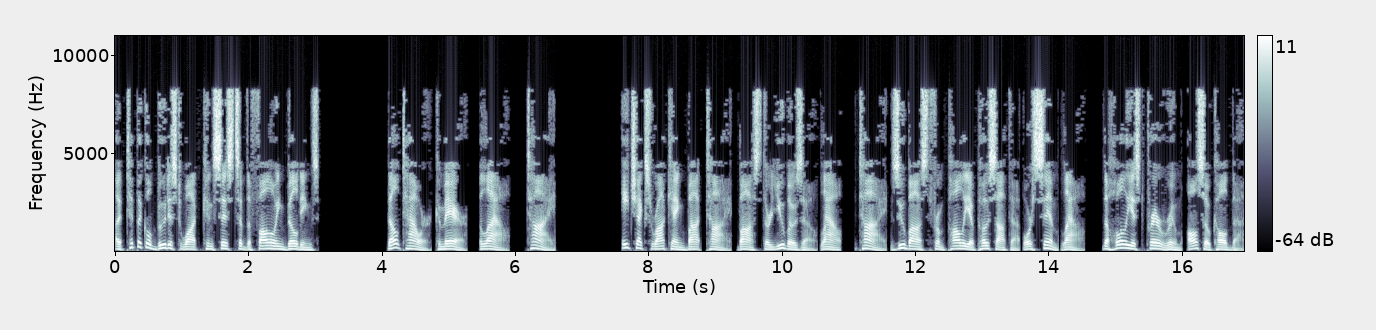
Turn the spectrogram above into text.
A typical Buddhist wat consists of the following buildings Bell Tower Khmer, Lao, Thai Hx Rakang Bat Thai, Bosth or Ubozo Lao, Thai, Zubosth from Pali Aposatha or Sim Lao, the holiest prayer room, also called the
